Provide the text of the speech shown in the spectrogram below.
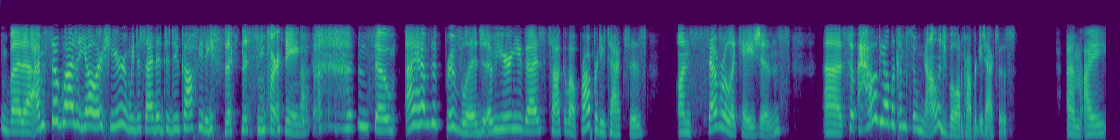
But uh, I'm so glad that y'all are here and we decided to do coffee together this morning. and so I have the privilege of hearing you guys talk about property taxes on several occasions. Uh, so, how have y'all become so knowledgeable on property taxes? Um, I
